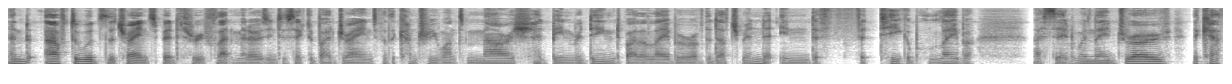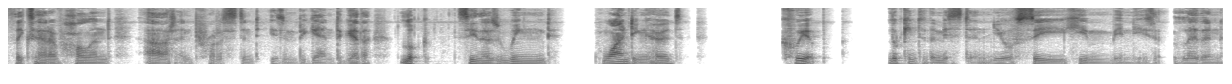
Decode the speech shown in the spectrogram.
and afterwards the train sped through flat meadows intersected by drains, for the country once marish had been redeemed by the labour of the Dutchmen, indefatigable labour. I said, when they drove the Catholics out of Holland, art and Protestantism began together. Look, see those winged, winding herds? Cuyp, look into the mist, and you'll see him in his leathern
